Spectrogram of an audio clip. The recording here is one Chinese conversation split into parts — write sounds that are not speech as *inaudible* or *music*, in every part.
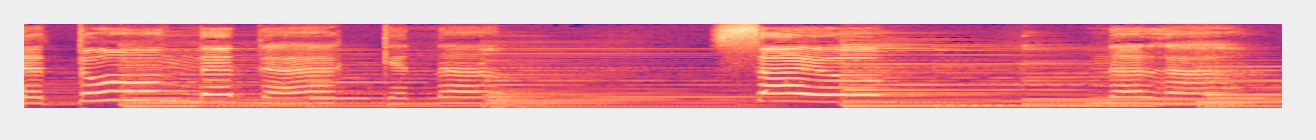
たどんなだっけなさよなら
